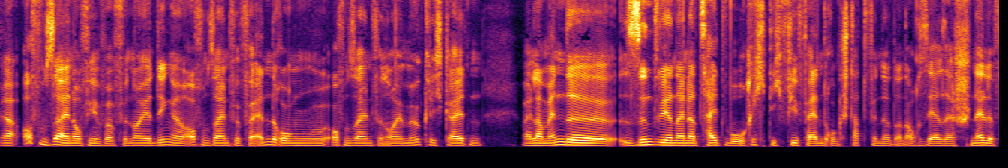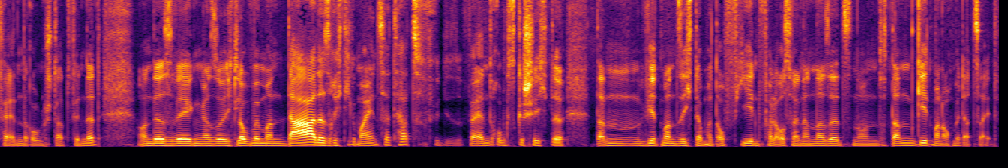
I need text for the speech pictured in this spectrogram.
Ja, offen sein auf jeden Fall für neue Dinge, offen sein für Veränderungen, offen sein für neue Möglichkeiten. Weil am Ende sind wir in einer Zeit, wo richtig viel Veränderung stattfindet und auch sehr, sehr schnelle Veränderung stattfindet. Und deswegen, also ich glaube, wenn man da das richtige Mindset hat für diese Veränderungsgeschichte, dann wird man sich damit auf jeden Fall auseinandersetzen und dann geht man auch mit der Zeit.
